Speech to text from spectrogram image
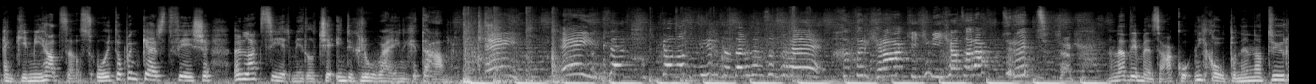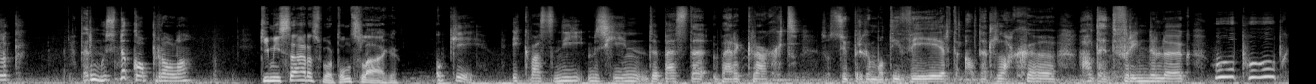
En Kimmy had zelfs ooit op een kerstfeestje een laxeermiddeltje in de gloewijn gedaan. Hé, hé, kan het vierde, daar zijn ze vrij. Daar raak ik niet, ga daar achteruit. En dat heeft mijn zaak ook niet geholpen, hè, natuurlijk. Er moest een kop rollen. Kimmy Saris wordt ontslagen. Oké, ik was niet misschien de beste werkkracht. Zo super gemotiveerd, altijd lachen, altijd vriendelijk. Hoep, hoep,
